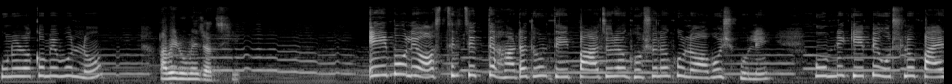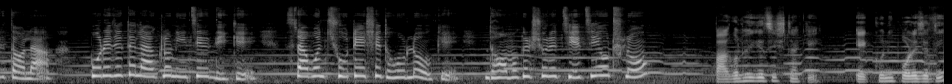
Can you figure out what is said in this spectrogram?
কোনো রকমে বলল আমি রুমে যাচ্ছি। এই বলে অস্থির চিত্তে হাঁটা ধরতেই পা জোড়া ঘোষণা করল অবশ বলে। অমনি কেঁপে উঠল পায়ের তলা। পড়ে যেতে লাগল নিচের দিকে। শ্রাবণ ছুটে এসে ধরলো ওকে। ধমকের সুরে চেঁচিয়ে উঠল পাগল হয়ে গেছিস নাকি? এক্ষুনি পড়ে যেতি।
